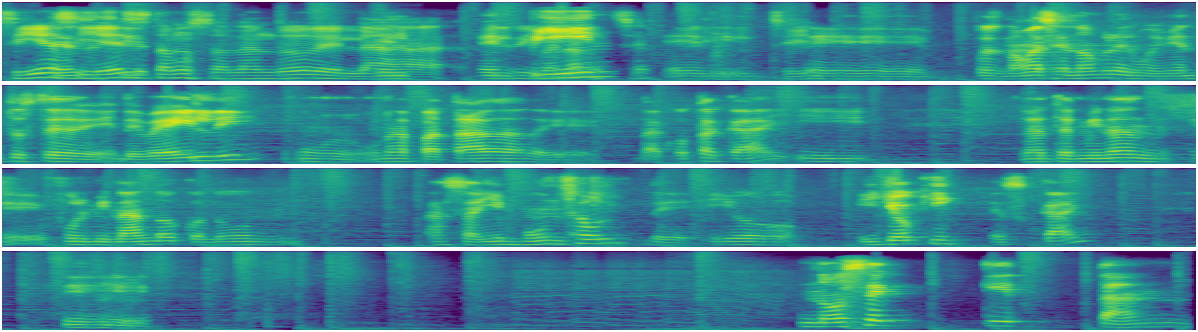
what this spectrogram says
Sí, así es estamos hablando de la... El pin, el, Sí. eh, pues no me sé el nombre del movimiento este de, de Bailey, un- una patada de Dakota Kai y la terminan eh, fulminando con un Asahi Moonsault de Io Iyoki Sky. Eh, No sé qué tanta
